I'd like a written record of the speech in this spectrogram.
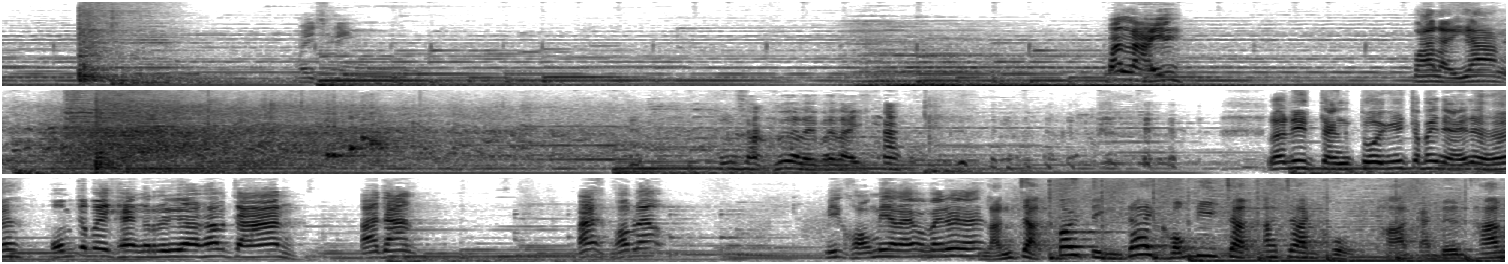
ไม่ใช่งูปลาไหล ปลาไหลย่าง มึงสั่งเพื่ออะไรปลาไหลย่าง แล้วนี่แต่งตัวอย่างนี้จะไปไหนเนี่ยฮะ ผมจะไปแข่งเรือครับอาจารย์ไปอาจารย์ไปพร้อมแล้ว มีของมีอะไรเอาไปด้วยนะ หลังจากต้อยติ่งได้ของดีจากอาจารย์คงพากันเดินทาง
